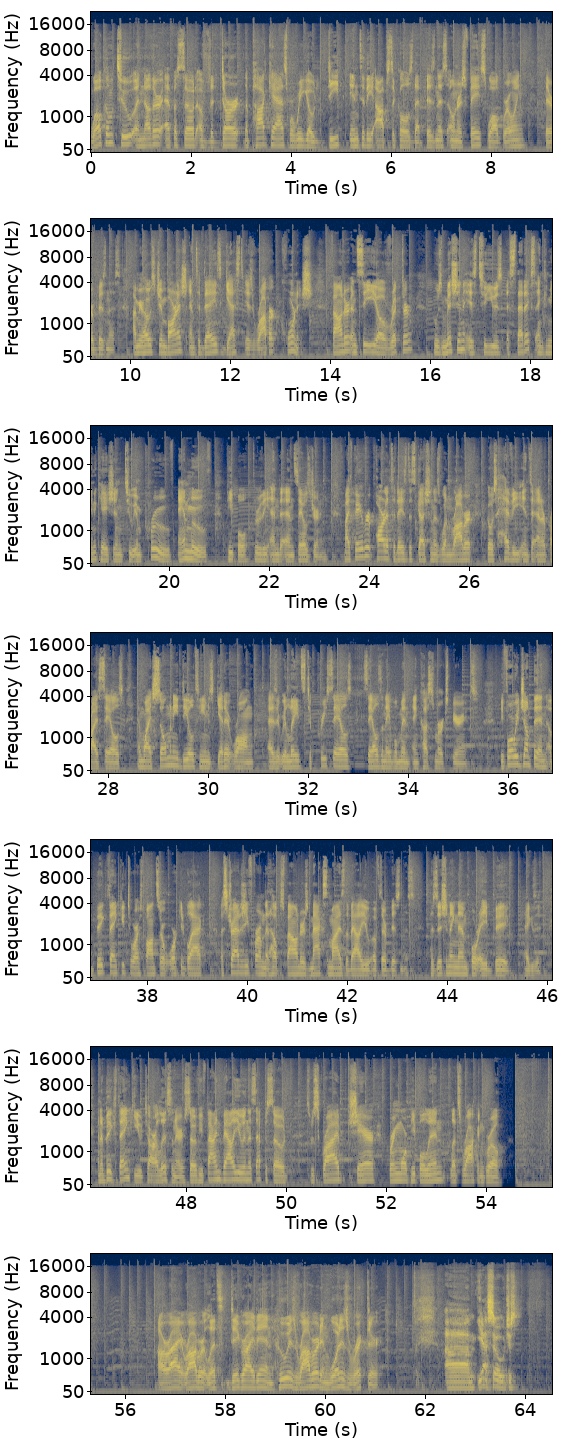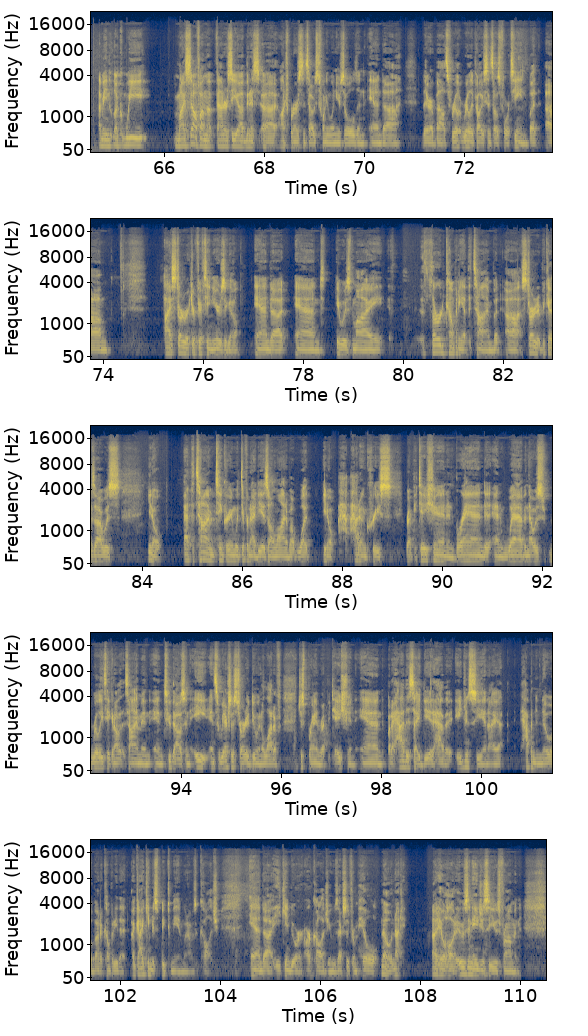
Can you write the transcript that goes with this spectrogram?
Welcome to another episode of The Dirt, the podcast where we go deep into the obstacles that business owners face while growing their business. I'm your host, Jim Barnish, and today's guest is Robert Cornish, founder and CEO of Richter, whose mission is to use aesthetics and communication to improve and move people through the end to end sales journey. My favorite part of today's discussion is when Robert goes heavy into enterprise sales and why so many deal teams get it wrong as it relates to pre sales, sales enablement, and customer experience. Before we jump in, a big thank you to our sponsor, Orchid Black, a strategy firm that helps founders maximize the value of their business, positioning them for a big exit. And a big thank you to our listeners. So if you find value in this episode, subscribe, share, bring more people in. Let's rock and grow. All right, Robert, let's dig right in. Who is Robert and what is Richter? Um, yeah, so just, I mean, look, we, myself, I'm a founder CEO. I've been an uh, entrepreneur since I was 21 years old and, and, uh, thereabouts, really, really probably since I was 14. But, um, I started Richter 15 years ago, and uh, and it was my third company at the time, but uh, started it because I was, you know, at the time tinkering with different ideas online about what you know h- how to increase reputation and brand and web and that was really taken off at the time in, in 2008 and so we actually started doing a lot of just brand reputation and but i had this idea to have an agency and i happened to know about a company that a guy came to speak to me in when i was in college and uh, he came to our, our college. He was actually from Hill, no, not not Hill Hall. It was an agency he was from, and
